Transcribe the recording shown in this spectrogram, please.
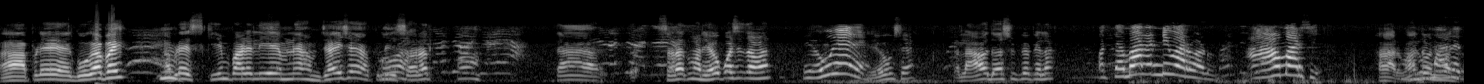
હા આપણે ગોગાભાઈ આપણે સ્કીમ પાડેલી એમને સમજાય છે આપણી શરત. તા શરતમાં રહેવું પડશે તમારે? એવું છે રહેવું છે? એટલે આવો દસ રૂપિયા પેલા. પણ તમારે નહીં મારવાનું આ મારશે. હાર વાંધો નહીં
